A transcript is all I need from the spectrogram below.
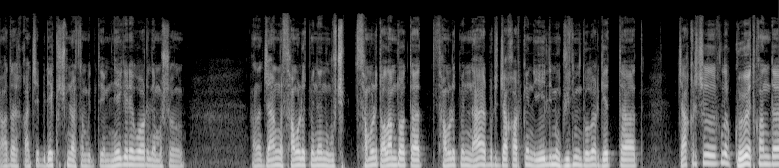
ада канча бир эки үч миллиард сом эмне кереги бар эле ошол анан жаңы самолет менен учуп самолет алам деп атат. Самолет менен ар бир жака барып келгенде элүү миң жүз миң доллар кетип атат жакырчылык көбөйүп атканда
